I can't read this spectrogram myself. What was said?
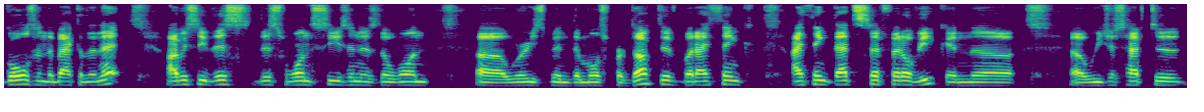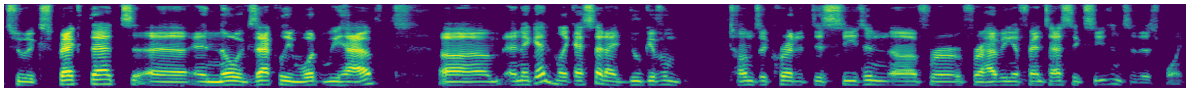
goals in the back of the net. Obviously, this this one season is the one uh, where he's been the most productive. But I think I think that's Seferovic, and uh, uh we just have to to expect that uh, and know exactly what we have. Um, and again, like I said, I do give him tons of credit this season uh, for for having a fantastic season to this point.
